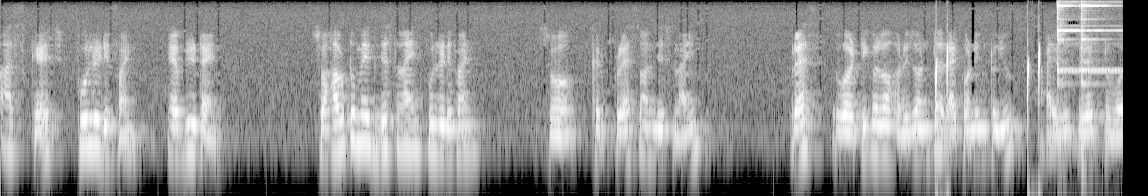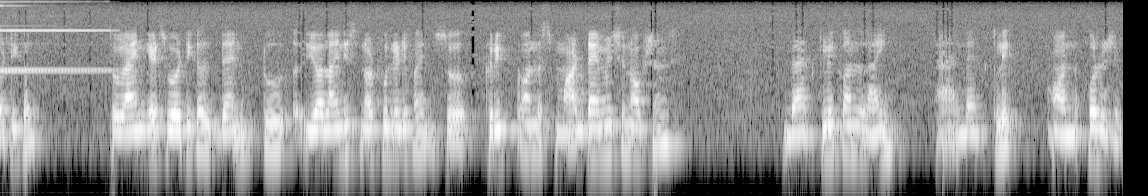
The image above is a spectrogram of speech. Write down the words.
a sketch fully defined every time. So how to make this line fully defined? So press on this line. Press vertical or horizontal according to you. I will select vertical so line gets vertical then to your line is not fully defined. So click on the smart dimension options then click on line and then click on origin.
